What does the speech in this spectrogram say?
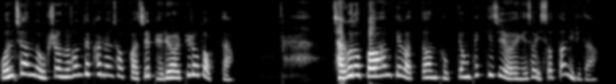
원치 않는 옵션을 선택하면서까지 배려할 필요도 없다. 작은 오빠와 함께 갔던 북경 패키지 여행에서 있었던 일이다.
